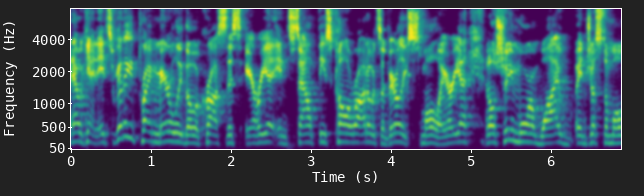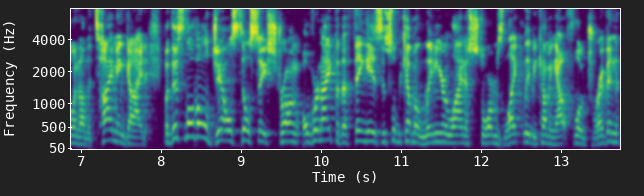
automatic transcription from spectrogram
Now, again, it's going to be primarily, though, across this area in southeast Colorado. It's a very small area, and I'll show you more on why in just a moment on the timing guide. But this low level jet will still stay strong overnight, but the thing is, this will become a linear line of storms, likely becoming outflow driven.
